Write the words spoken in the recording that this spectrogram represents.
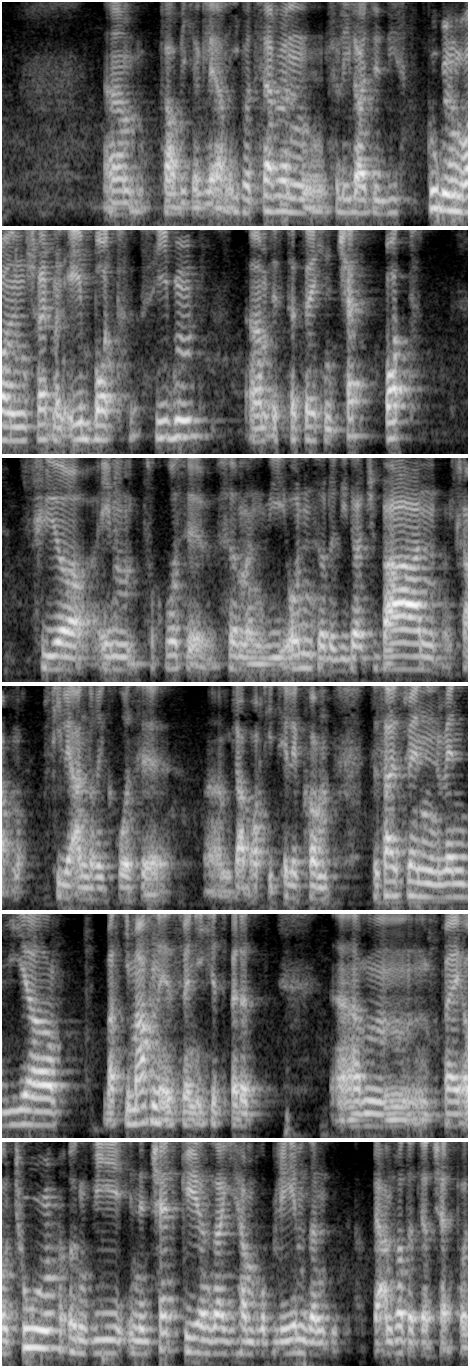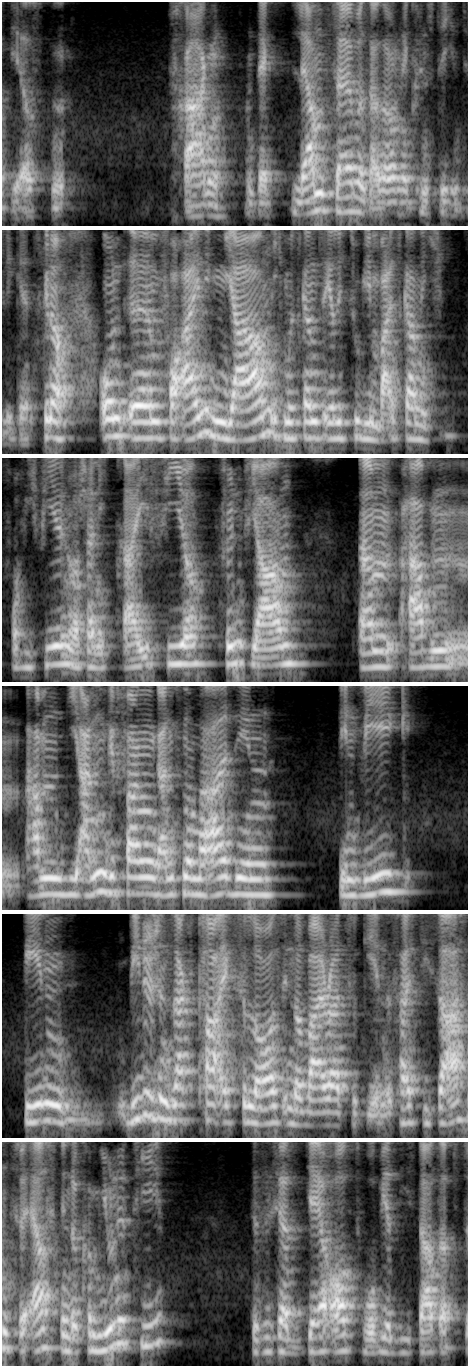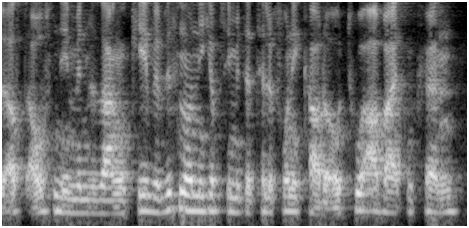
ähm, glaube ich, erklären. eBot 7, für die Leute, die es googeln wollen, schreibt man eBot 7, ähm, ist tatsächlich ein Chatbot für eben so große Firmen wie uns oder die Deutsche Bahn, ich glaube noch viele andere große, ähm, ich glaube auch die Telekom. Das heißt, wenn, wenn wir was die machen ist, wenn ich jetzt bei der ähm, bei O2 irgendwie in den Chat gehe und sage, ich habe ein Problem, dann beantwortet der Chatbot die ersten Fragen. Und der lernt selber, ist also auch eine künstliche Intelligenz. Genau. Und ähm, vor einigen Jahren, ich muss ganz ehrlich zugeben, weiß gar nicht vor wie vielen, wahrscheinlich drei, vier, fünf Jahren, ähm, haben, haben die angefangen, ganz normal den, den Weg, den wie du schon sagst, par excellence in der Vira zu gehen. Das heißt, die saßen zuerst in der Community. Das ist ja der Ort, wo wir die Startups zuerst aufnehmen, wenn wir sagen, okay, wir wissen noch nicht, ob sie mit der Telefonica oder O2 arbeiten können.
